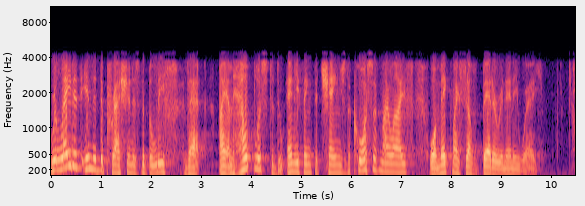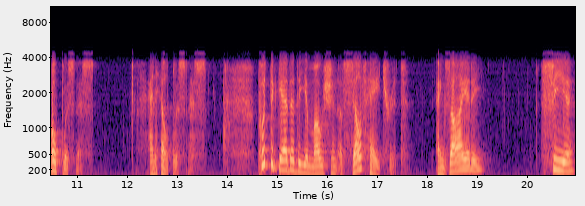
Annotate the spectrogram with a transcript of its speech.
Related in the depression is the belief that I am helpless to do anything to change the course of my life or make myself better in any way. Hopelessness and helplessness. Put together the emotion of self hatred, anxiety, fear,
